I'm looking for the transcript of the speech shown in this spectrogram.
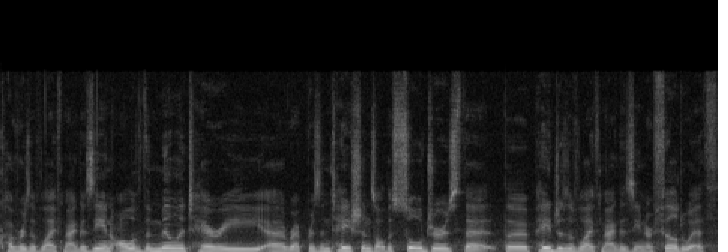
covers of Life magazine, all of the military uh, representations, all the soldiers that the pages of Life magazine are filled with.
